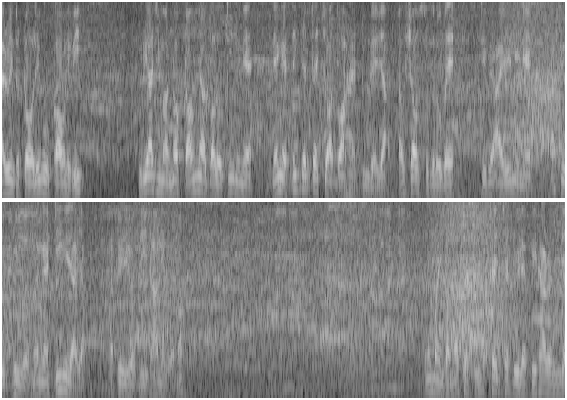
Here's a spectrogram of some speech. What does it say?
Iron တော်တော်လေးကိုကောင်းနေပြီဒုတိယချီမှာ knock down ညသွားလို့သူ့အနေနဲ့လည်းငယ်စိတ်တက်တက်ကြွသွားဟန်တူတယ်ဗျတောက်လျှောက်ဆိုသလိုပဲ Steven Iron အနေနဲ့ FA Group ကိုနိုင်ငံတီးနေတာဗျ FA ရောဒီထားနေပေါ့နော် Oh my god နောက်ထပ်ဒူးချက်ချက်တွေလည်းပေးထားတယ်ဗျ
